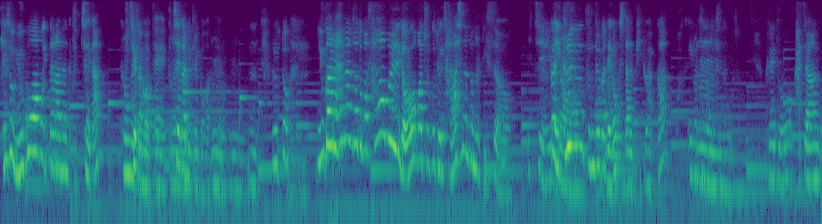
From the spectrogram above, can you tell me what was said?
계속 유보하고 있다라는 그 부채감 그런 게 들것 부채감이 같아요. 네, 들- 부채감이 음, 들것 같아요. 음, 음. 그리고 또 육아를 하면서도 막 사업을 열어가지고 되게 잘하시는 분들도 있어요. 있지. 그러니까 이 그럼. 그런 분들과 내가 혹시 나를 비교할까? 막 이런 생각도 음. 드는 거죠. 그래도 가장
